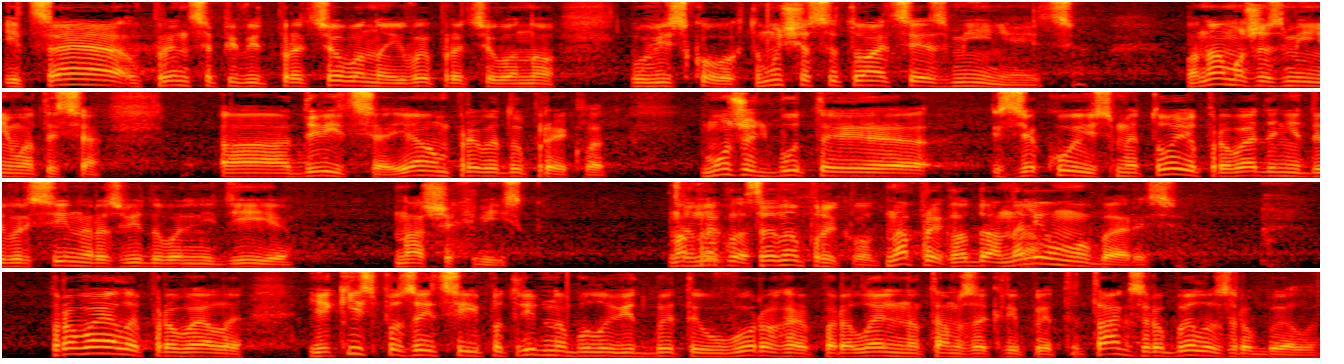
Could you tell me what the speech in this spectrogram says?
І це, в принципі, відпрацьовано і випрацьовано у військових, тому що ситуація змінюється. Вона може змінюватися. А, Дивіться, я вам приведу приклад. Можуть бути з якоюсь метою проведені диверсійно-розвідувальні дії наших військ. Це, це наприклад. Наприклад, да, на лівому березі. Провели, провели. Якісь позиції потрібно було відбити у ворога, паралельно там закріпити. Так, зробили, зробили.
